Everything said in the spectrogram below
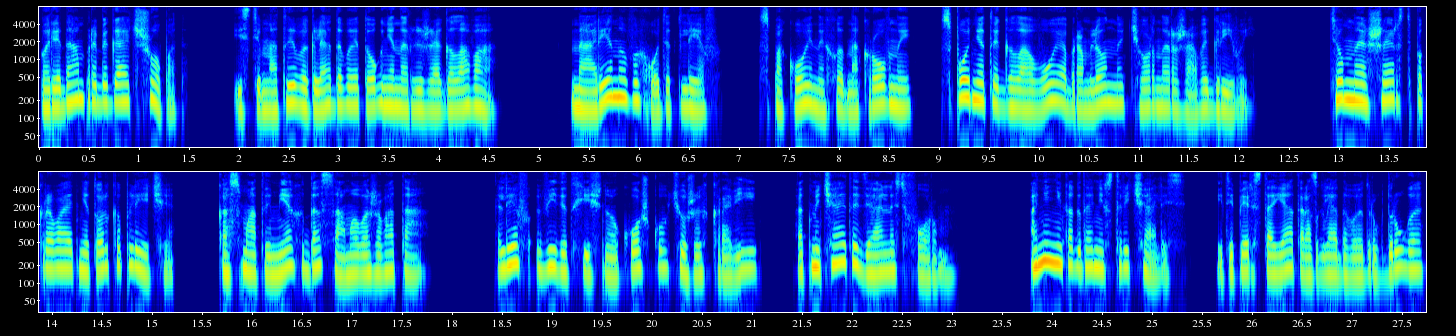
По рядам пробегает шепот. Из темноты выглядывает огненно-рыжая голова. На арену выходит лев. Спокойный, хладнокровный, с поднятой головой, обрамленной черно-ржавой гривой. Темная шерсть покрывает не только плечи, косматый мех до самого живота. Лев видит хищную кошку чужих кровей, отмечает идеальность форм. Они никогда не встречались и теперь стоят, разглядывая друг друга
